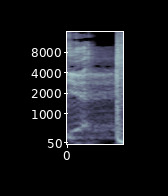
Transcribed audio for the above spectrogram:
Yeah.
